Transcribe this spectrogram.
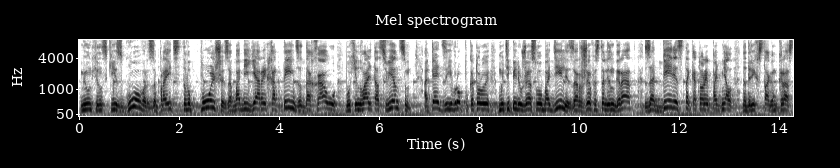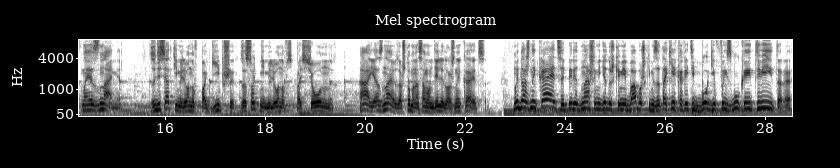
Мюнхенский сговор, за правительство Польши, за Баби Яр Хатынь, за Дахау, Бухенвальд, Освенцим, опять за Европу, которую мы теперь уже освободили, за Ржев и Сталинград, за Береста, который поднял над Рейхстагом красное знамя, за десятки миллионов погибших, за сотни миллионов спасенных. А, я знаю, за что мы на самом деле должны каяться. Мы должны каяться перед нашими дедушками и бабушками за таких, как эти боги Фейсбука и Твиттера,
